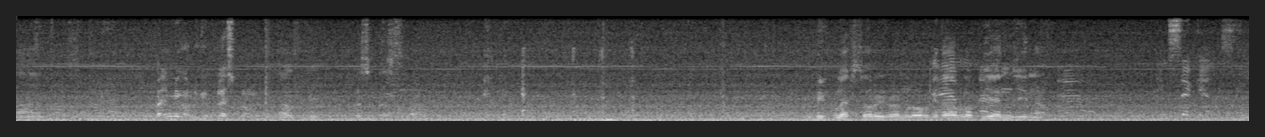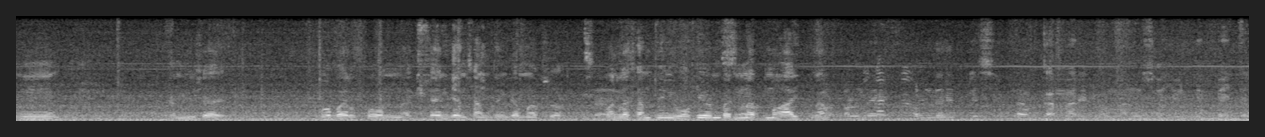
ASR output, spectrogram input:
Ah. Buy me, go to place Big plus story run, Lord, kita lo PNG now. In seconds. Hmm. Kan bisa ya. mobile phone change and something come up. So, unless something you okay, but so not more height now. Only, only this you have come married to Manu, so you'll be paid to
